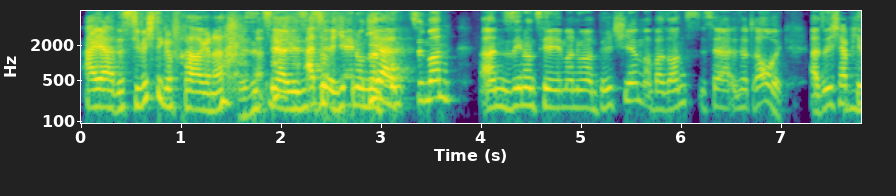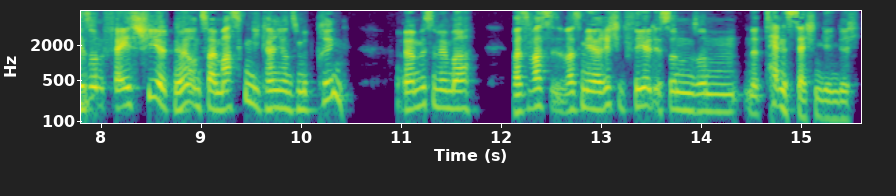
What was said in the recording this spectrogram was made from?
Ah ja, das ist die wichtige Frage, ne? Wir sitzen ja, wir sitzen Also, ja hier in unseren hier- Funkzimmern, an, sehen uns hier immer nur am Bildschirm, aber sonst ist ja, ist ja traurig. Also ich habe hier Mhm. so ein Face Shield, ne? Und zwei Masken, die kann ich uns mitbringen. Da müssen wir mal. Was, was, was mir richtig fehlt, ist so, ein, so ein, eine Tennis-Session gegen dich.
